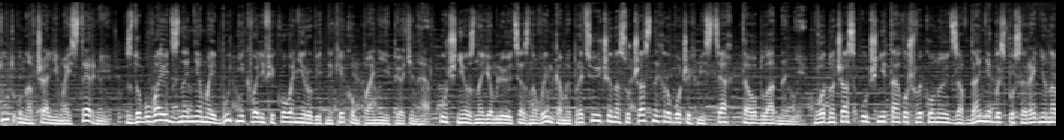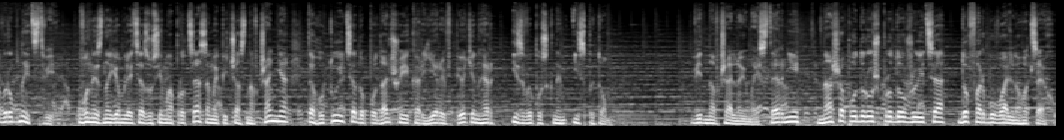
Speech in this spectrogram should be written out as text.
Тут, у навчальній майстерні, здобувають знання майбутні кваліфіковані робітники компанії Пьотінгер. Учні ознайомлюються з новинками, працюючи на сучасних робочих місцях та обладнанні. Водночас учні також виконують завдання безпосередньо на виробництві. Вони знайомляться з усіма процесами під час навчання та готуються до подальшої кар'єри в Пьотінгер із випускним іспитом. Від навчальної майстерні наша подорож продовжується до фарбувального цеху.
